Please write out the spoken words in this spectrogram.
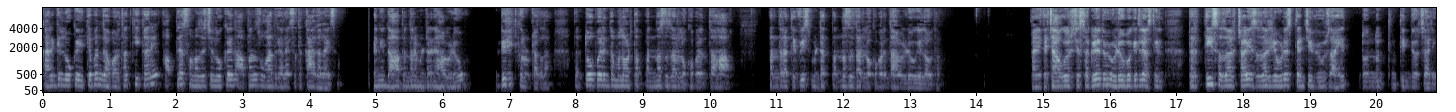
कारण की लोक इथे पण घाबरतात की अरे आपल्या समाजाचे लोक आहे ना आपणच वाद घालायचा तर का घालायचा? त्यांनी दहा पंधरा मिनिटांनी हा व्हिडिओ डिलीट करून टाकला. पण तोपर्यंत मला वाटतं पन्नास हजार लोकांपर्यंत हा पंधरा ते वीस मिनिटात पन्नास हजार लोकांपर्यंत हा व्हिडिओ गेला होता. आणि त्याच्या अगोदरचे सगळे तुम्ही व्हिडिओ बघितले असतील तर तीस हजार चाळीस हजार एवढेच त्यांचे व्ह्यूज आहेत. दोन दोन तीन तीन दिवस झाले.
